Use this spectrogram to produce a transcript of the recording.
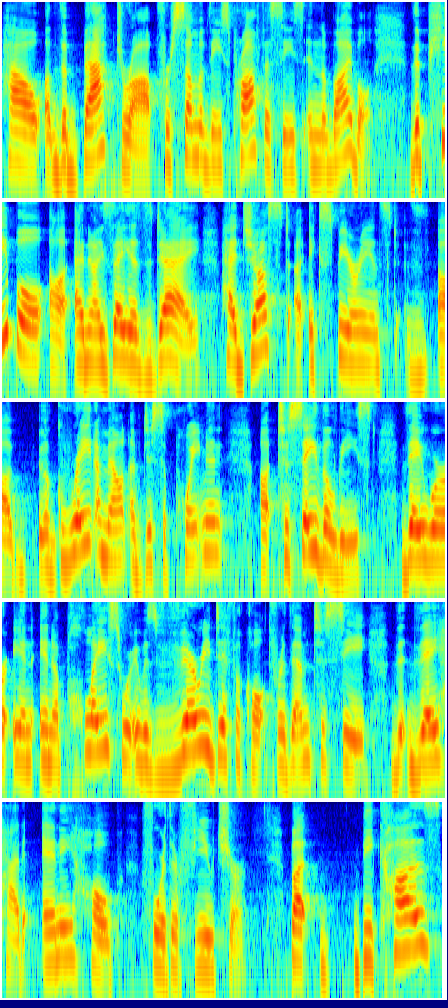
how uh, the backdrop for some of these prophecies in the Bible. The people uh, in Isaiah's day had just uh, experienced uh, a great amount of disappointment, uh, to say the least. They were in, in a place where it was very difficult for them to see that they had any hope for their future. But because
